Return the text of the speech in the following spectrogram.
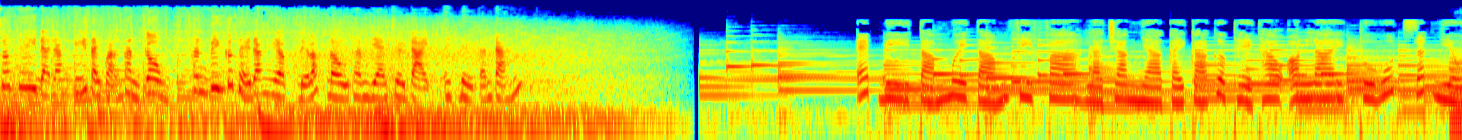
Sau khi đã đăng ký tài khoản thành công, thành viên có thể đăng nhập để bắt đầu tham gia chơi tại FB88. FB88 FIFA là trang nhà cái cá cược thể thao online, thu hút rất nhiều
